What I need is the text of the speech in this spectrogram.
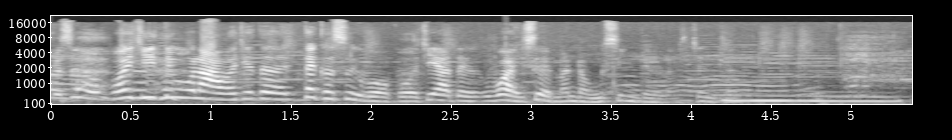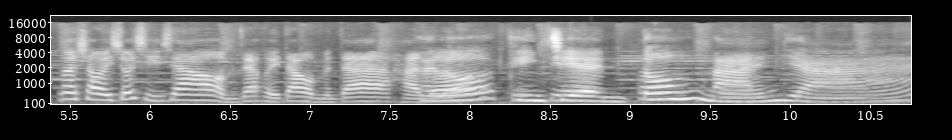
可是我不会嫉妒啦，我觉得那个是我国家的，我也是蛮荣幸的了，真的。嗯，那稍微休息一下哦，我们再回到我们的 Hello，, Hello 听见东南亚。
